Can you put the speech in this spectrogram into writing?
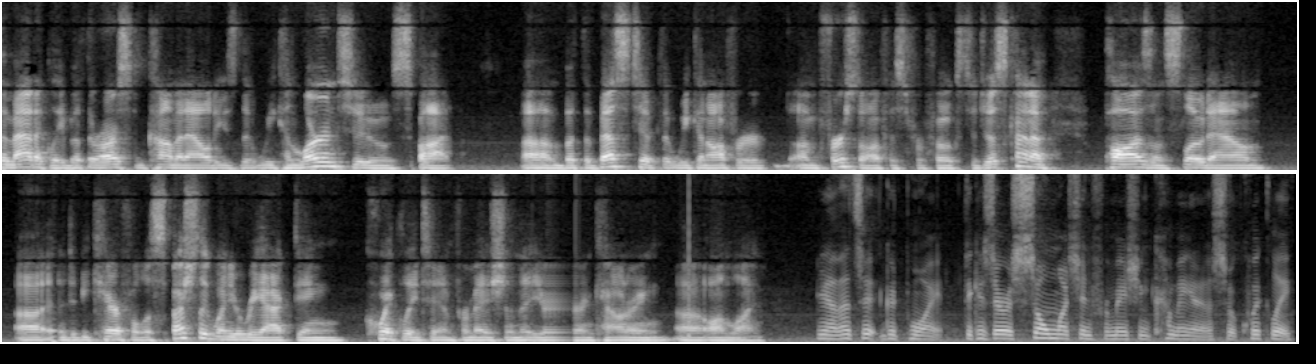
thematically. But there are some commonalities that we can learn to spot um, but the best tip that we can offer, um, first off, is for folks to just kind of pause and slow down uh, and to be careful, especially when you're reacting quickly to information that you're encountering uh, online. Yeah, that's a good point because there is so much information coming at us so quickly.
